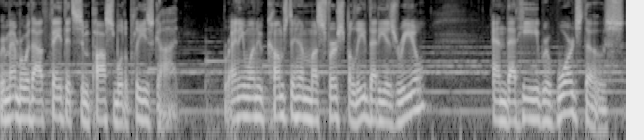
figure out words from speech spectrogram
Remember, without faith, it's impossible to please God. For anyone who comes to Him must first believe that He is real and that He rewards those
